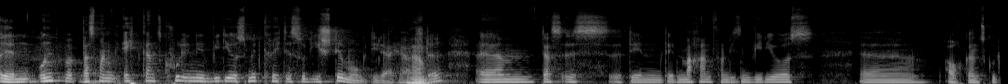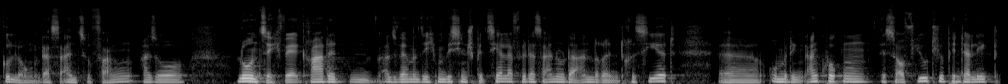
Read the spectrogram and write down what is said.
ähm, und was man echt ganz cool in den Videos mitkriegt, ist so die Stimmung, die da herrschte. Ja. Ähm, das ist den, den Machern von diesen Videos äh, auch ganz gut gelungen, das einzufangen. Also lohnt sich. Wer gerade, also wenn man sich ein bisschen spezieller für das eine oder andere interessiert, äh, unbedingt angucken. Ist auf YouTube hinterlegt,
